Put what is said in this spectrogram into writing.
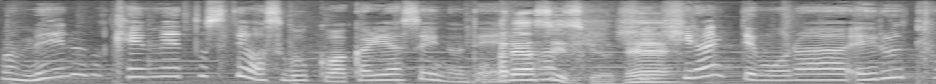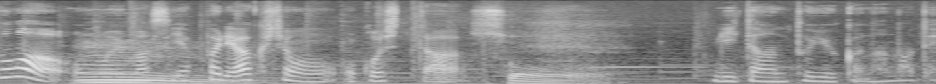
まあ、メールの件名としてはすごく分かりやすいので分かりやすいですけどね、まあ、開いてもらえるとは思います、やっぱりアクションを起こしたリターンというかなので。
